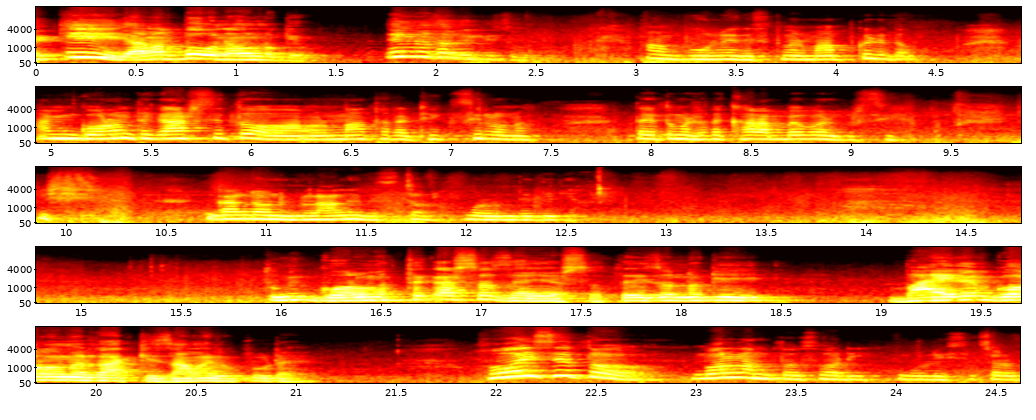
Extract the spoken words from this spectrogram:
এ, কি? আমার বউ না অন্য কেউ? এমনি থাকে কিছু। আমার ভুল হয়ে গেছে তোমার মাফ করে দাও। আমি গরম থেকে আসছি তো আমার মাথাটা ঠিক ছিল না তাই তোমার সাথে খারাপ ব্যবহার করছি। ইস গালটা অনেক লাল হয়ে গেছে চলো বললাম দিদিকে। তুমি গরমের থেকে আসছো যাই আসছো তো এই জন্য কি বাইরের গরমের রাগ কি জামাইয়ের উপর হয়েছে তো বললাম তো সরি বলেছি চলো।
